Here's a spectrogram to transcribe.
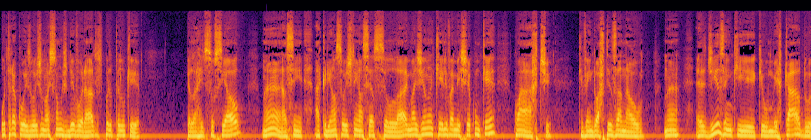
Outra coisa, hoje nós somos devorados por, pelo quê? Pela rede social. Né? Assim, a criança hoje tem acesso ao celular. Imagina que ele vai mexer com o quê? Com a arte, que vem do artesanal. Né? É, dizem que, que o mercado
